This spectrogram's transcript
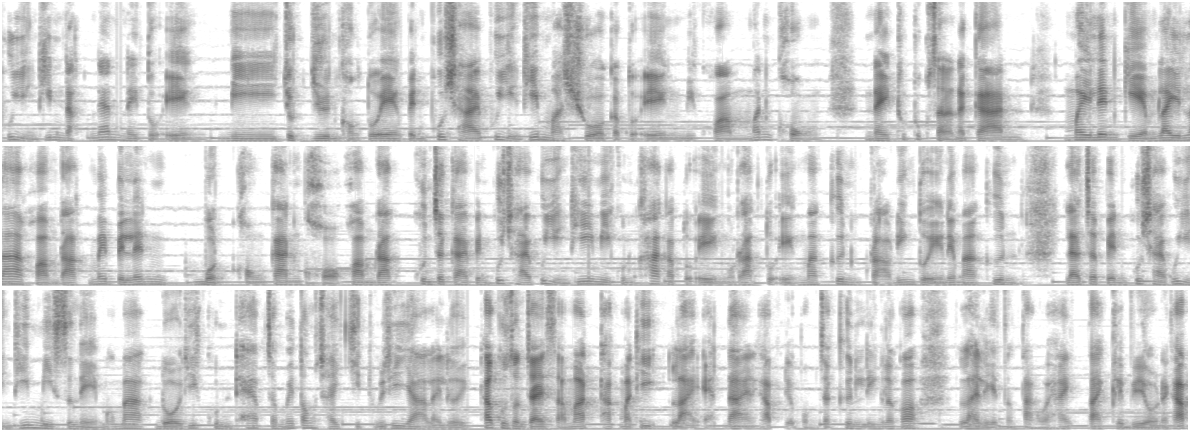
ผู้หญิงที่หนักแน่นในตัวเอง มีจุดยืนของตัวเอง เป็นผู้ชายผู้หญิงที่มาชัวร์กับตัวเอง มีความมั่นคงในทุกๆ สถานการณ์ ไม่เล่นเกมไล่ล่าความรัก ไม่ไปเล่นบทของการขอความรัก คุณจะกลายเป็นผู้ชายผู้หญิงที่มีคุณค่ากับตัวเอง รักตัวเองมากขึ้นกราวดิ้งตัวเองได้มากขึ้น แล้วจะเป็นผู้ชายผู้หญิงที่มีเสน่ห์มากๆ โดยที่คุณแทบจะไม่ต้องใช้จิตวิทยาอะไรเลย ถ้าคุณสนใจสามารถทักมาที่ Line แอดได้นะครับ เดี๋ยวผมจะขึ้นลิงก์แล้วก็รายละเอียดต่างๆ ไว้ให้ใต้คลิปวิดีโอนะครับ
